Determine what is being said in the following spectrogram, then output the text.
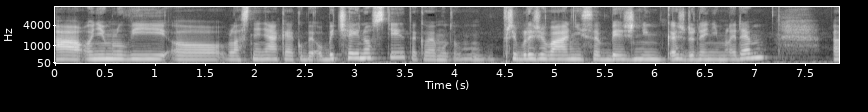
A oni mluví o vlastně nějaké jakoby obyčejnosti, takovému tomu přibližování se běžným každodenním lidem. Eh,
